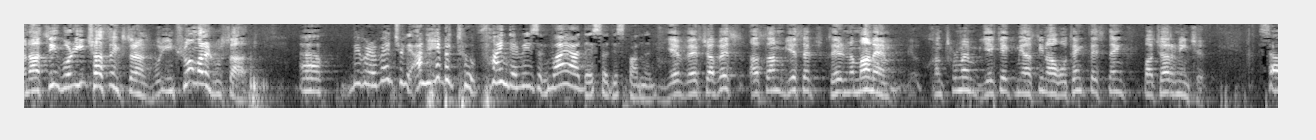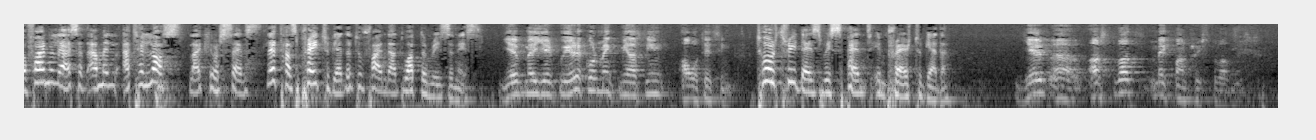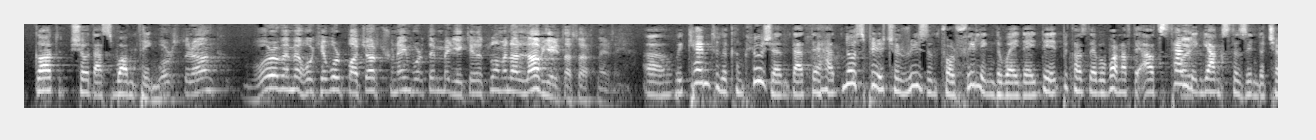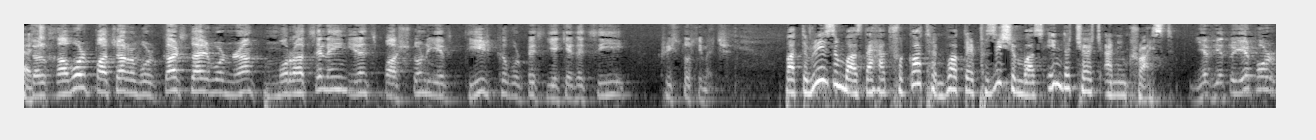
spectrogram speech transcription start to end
մնացինք, որ ինչ ասենք սրանց, որ ինչու համար են հուսահատ։ Uh, we were eventually unable to find a reason. Why are they so despondent? Եվ վերջապես ասամ, ես էլ ձեր նման եմ, խնդրում եմ, եկեք միասին աղոթենք, տեսնենք պատճառն ինչ է։ So finally, I said, I'm at a loss, like yourselves. Let us pray together to find out what the reason is. Եվ մեր երկու երեք օր մենք միասին աղոթեցինք։ Two or three days we spent in prayer together. Եվ ա, Աստված մեկ բան ցույց տվավ մեզ, God showed us one thing որ սրանք որևէ մի հոգևոր պատճառ չունեն, որտեղ մեր եկեղեցու ամենալավ երիտասարդներն են։ uh, we came to the conclusion that they had no spiritual reason for feeling the way they did because they were one of the outstanding youngsters in the church. Գլխավոր պատճառը, որ կար, դա էր, որ նրանք մոռացել էին իրենց պաշտոնը եւ դիրքը որպես եկեղեցի Քրիստոսի մեջ։ But the reason was they had forgotten what their position was in the church and in Christ. Եվ եթե երբ որ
